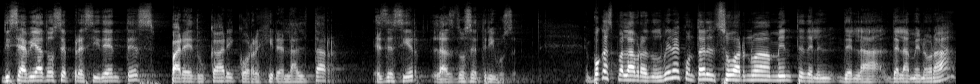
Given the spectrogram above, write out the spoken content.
Dice, había 12 presidentes para educar y corregir el altar es decir, las doce tribus. En pocas palabras, nos viene a contar el Zohar nuevamente de la, menorá,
